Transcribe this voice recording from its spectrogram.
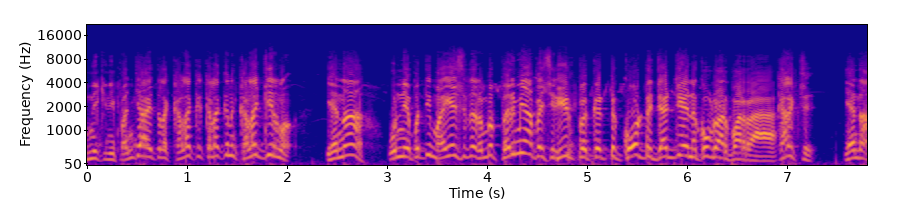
இன்னைக்கு நீ பஞ்சாயத்துல கலக்கு கலக்குன்னு கலக்கிடணும். ஏன்னா உன்னை பத்தி மகேஷ் ரொம்ப பெருமையா பேசி தீர்ப்பை கெட்டு கோர்ட்டு ஜட்ஜி என்ன கூப்பிடுவார் பாடுறா கரெக்ட் ஏன்னா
